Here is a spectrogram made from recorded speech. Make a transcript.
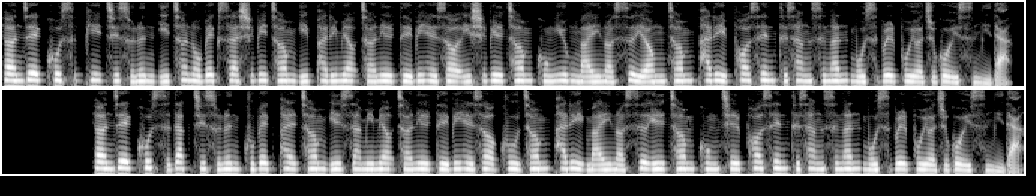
현재 코스피 지수는 2542.28이며 전일 대비해서 21.06-0.82% 상승한 모습을 보여주고 있습니다. 현재 코스닥 지수는 908.13이며 전일 대비해서 9.82-1.07% 상승한 모습을 보여주고 있습니다.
